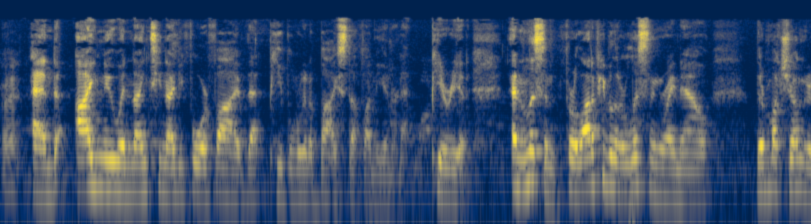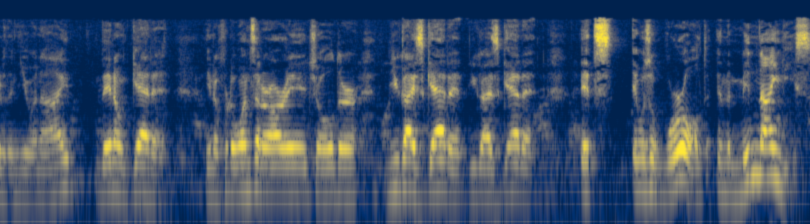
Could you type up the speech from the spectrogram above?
Right. And I knew in 1994 or 5 that people were going to buy stuff on the internet, period. And listen, for a lot of people that are listening right now, they're much younger than you and I. They don't get it. You know, for the ones that are our age, older, you guys get it. You guys get it. It's it was a world in the mid 90s,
